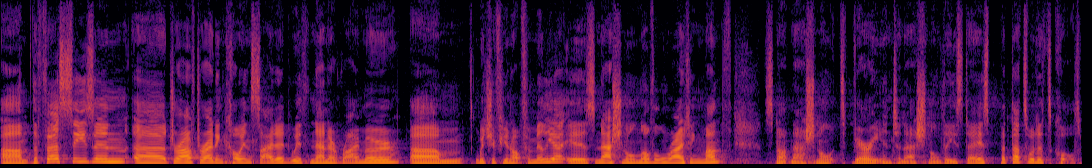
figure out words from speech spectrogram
Um, the first season uh, draft writing coincided with NaNoWriMo, um, which, if you're not familiar, is National Novel Writing Month. It's not national, it's very international these days, but that's what it's called.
